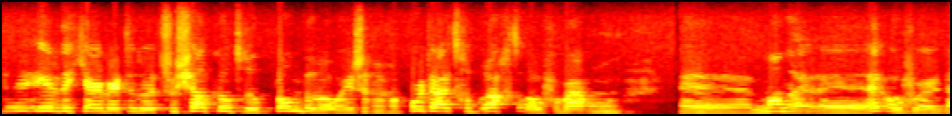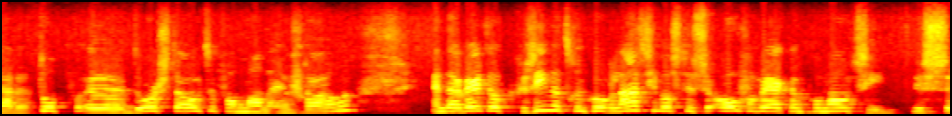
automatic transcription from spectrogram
eerder dit jaar werd er door het Sociaal Cultureel Planbureau is er een rapport uitgebracht over waarom uh, mannen over naar de top doorstoten van mannen en vrouwen. En daar werd ook gezien dat er een correlatie was tussen overwerk en promotie. Dus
